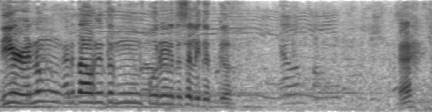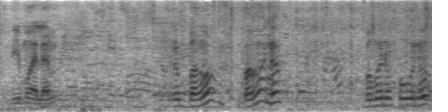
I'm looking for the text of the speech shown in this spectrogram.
Dear, anong ano tawag itong puno na to sa likod ko? Ewan ko. Ha? Hindi mo alam? Pero bango, bango no? Bango ng puno.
